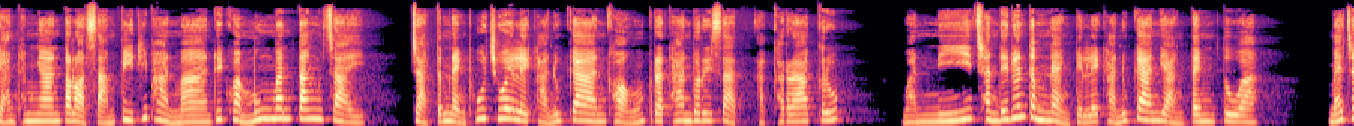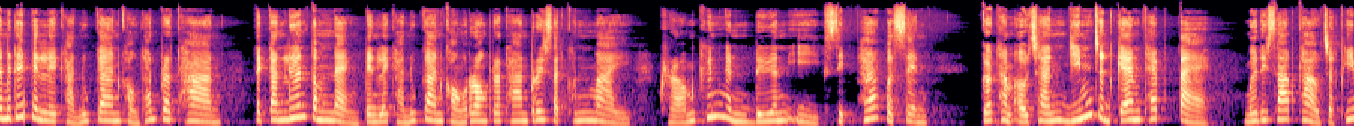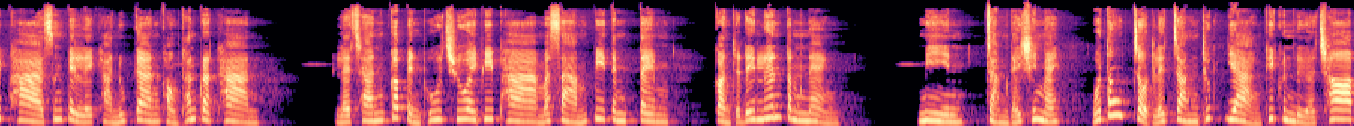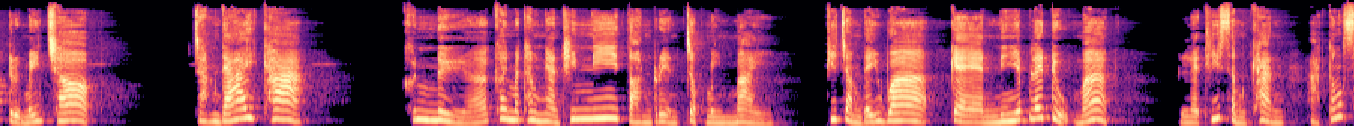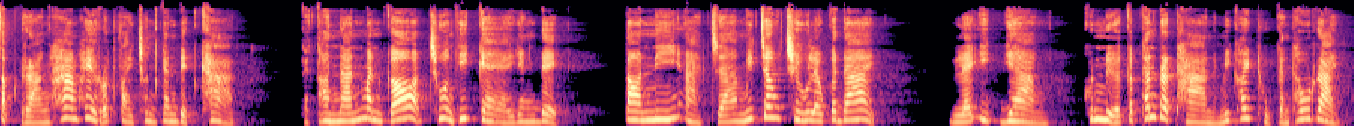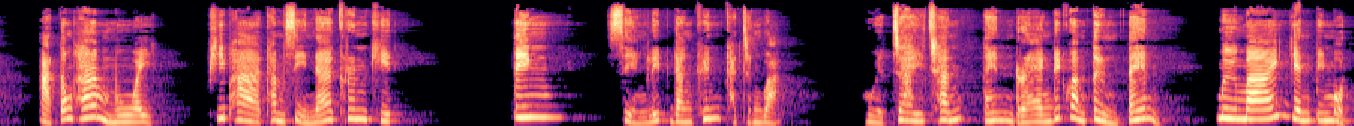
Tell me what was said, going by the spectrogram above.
การทำงานตลอดสามปีที่ผ่านมาด้วยความมุ่งมั่นตั้งใจ จากตำแหน่งผู้ช่วยเลขานุการของประธานบริษัท อัครากรุ๊ป วันนี้ฉันได้เลื่อนตำแหน่งเป็นเลขานุการอย่างเต็มตัว แม้จะไม่ได้เป็นเลขานุการของท่านประธาน แต่การเลื่อนตำแหน่งเป็นเลขานุการของรองประธานบริษัทคนใหม่ พร้อมขึ้นเงินเดือนอีก 15% ก็ทำเอาฉันยิ้มจนแก้มแทบแตก เมื่อได้ทราบข่าวจากพี่พาซึ่งเป็นเลขานุกการของท่านประธาน และฉันก็เป็นผู้ช่วยพี่พามาสามปีเต็มๆ ก่อนจะได้เลื่อนตำแหน่ง มีนจำได้ใช่ไหม ว่าต้องจดและจำทุกอย่างที่คุณเหนือชอบหรือไม่ชอบจำได้ค่ะคุณเหนือเคยมาทำงานที่นี่ตอนเรียนจบใหม่ๆ พี่จำได้ว่าแกเนียบและดุมาก และที่สำคัญอาจต้องสับรางห้ามให้รถไฟชนกันเด็ดขาด แต่ตอนนั้นมันก็ช่วงที่แกยังเด็ก ตอนนี้อาจจะไม่เจ้าชู้แล้วก็ได้ และอีกอย่าง คุณเหนือกับท่านประธานไม่ค่อยถูกกันเท่าไหร่ อาจต้องห้ามมวย พี่พาทำสีหน้าครุ่นคิด ติ้ง เสียงลิฟต์ดังขึ้นขัดจังหวะ หัวใจฉันเต้นแรงด้วยความตื่นเต้น มือไม้เย็นไปหมด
